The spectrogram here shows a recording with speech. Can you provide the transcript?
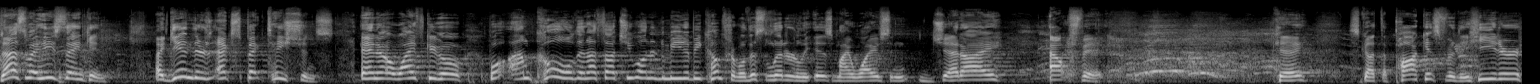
That's what he's thinking. Again, there's expectations. And a wife could go, Well, I'm cold and I thought you wanted me to be comfortable. This literally is my wife's Jedi outfit. Okay? It's got the pockets for the heater.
